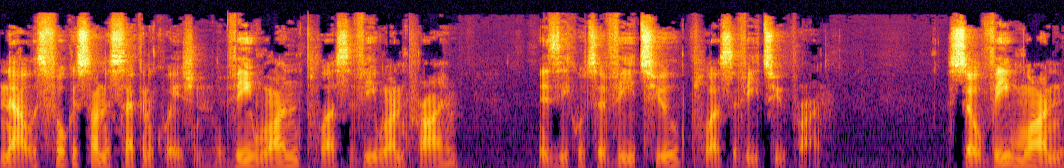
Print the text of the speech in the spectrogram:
Now let's focus on the second equation. v1 plus v1 prime is equal to v2 plus v2 prime. So v1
